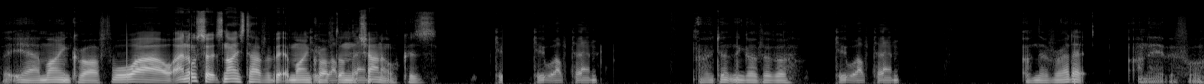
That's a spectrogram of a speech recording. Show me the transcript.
But yeah, Minecraft. Wow. And also, it's nice to have a bit of Minecraft on the 10. channel because Two two out of ten. I don't think I've ever, Two out of ten. I've never had it on here before.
